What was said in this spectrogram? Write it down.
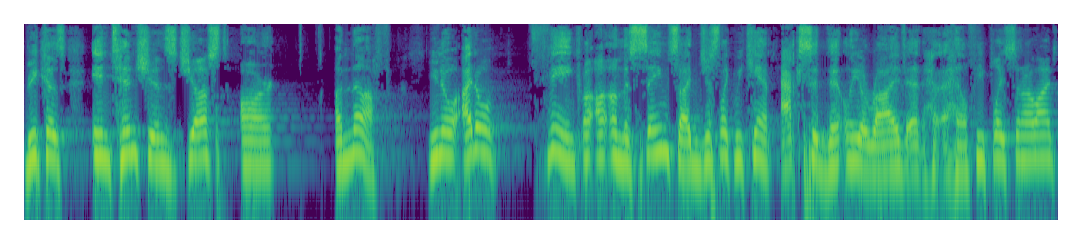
because intentions just aren't enough. You know, I don't think uh, uh, on the same side, just like we can't accidentally arrive at a healthy place in our lives,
